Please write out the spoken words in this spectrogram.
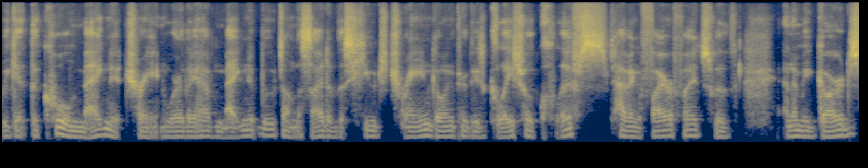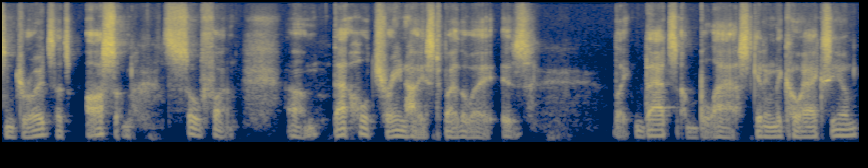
we get the cool magnet train where they have magnet boots on the side of this huge train going through these glacial cliffs, having firefights with enemy guards and droids. That's awesome. It's so fun. Um, that whole train heist, by the way, is like that's a blast. Getting the coaxium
